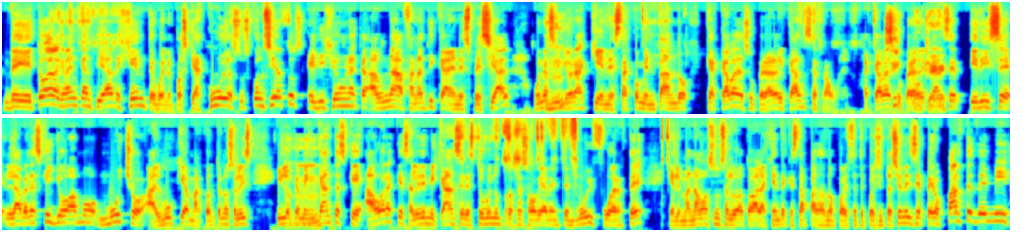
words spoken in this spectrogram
de toda la gran cantidad de gente, bueno, pues que acude a sus conciertos, eligió una, a una fanática en especial, una señora quien está comentando que acaba de superar el cáncer, Raúl. Acaba de superar el cáncer y dice, la verdad es que yo amo mucho al Buki, a Marco Antonio Solís, y lo que me encanta es que ahora que salí de mi cáncer estuve en un proceso obviamente muy fuerte, que le mandamos un saludo a toda la gente que está pasando por este tipo de situaciones. Dice, pero parte de mi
